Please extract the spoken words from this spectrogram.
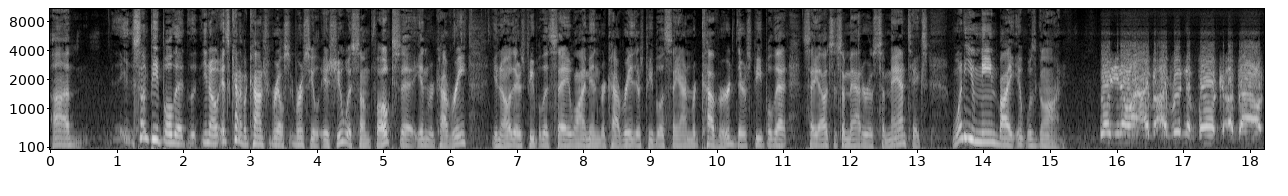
Um, some people that you know it's kind of a controversial issue with some folks uh, in recovery. You know there's people that say well i'm in recovery. There's people that say i'm recovered. There's people that say oh it's just a matter of semantics. What do you mean by it was gone? Well, you know, I've I've written a book about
